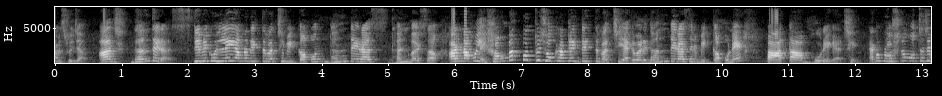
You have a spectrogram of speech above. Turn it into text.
আমি সৃজা। আজ ধনতেরাস। টিভি খুললেই আমরা দেখতে পাচ্ছি বিজ্ঞাপন, ধনতেরাস ধনবর্ষা আর না হলে সংবাদপত্রে চোখ রাখলেই দেখতে পাচ্ছি একেবারে ধনতেরাসের বিজ্ঞাপনে পাতা ভরে গেছে। এখন প্রশ্ন হচ্ছে যে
